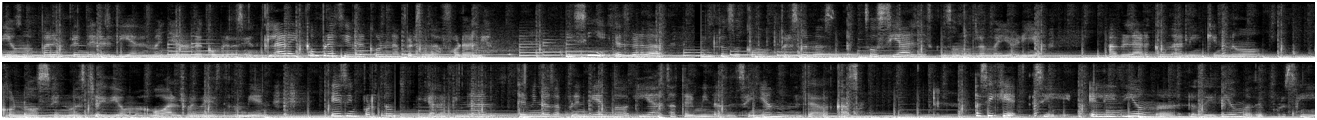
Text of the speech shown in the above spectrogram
idioma para emprender el día de mañana una conversación clara y comprensible con una persona foránea. Y sí, es verdad, incluso como personas sociales que somos la mayoría, hablar con alguien que no conoce nuestro idioma o al revés también es importante porque al final terminas aprendiendo y hasta terminas enseñando en el dado caso. Así que sí, el idioma, los idiomas de por sí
